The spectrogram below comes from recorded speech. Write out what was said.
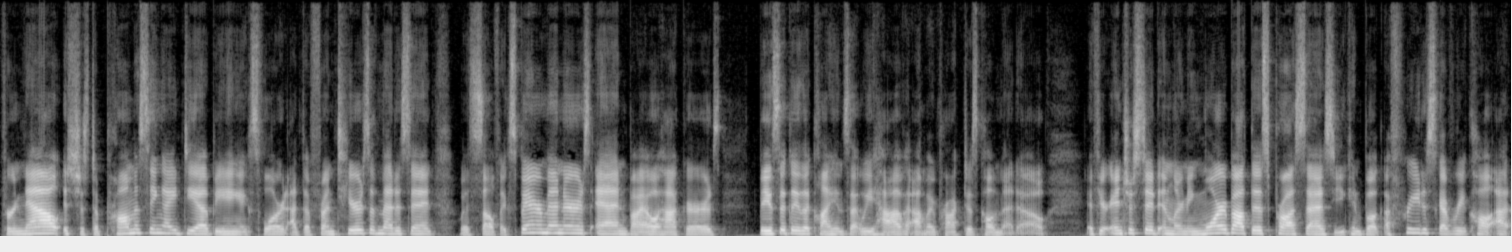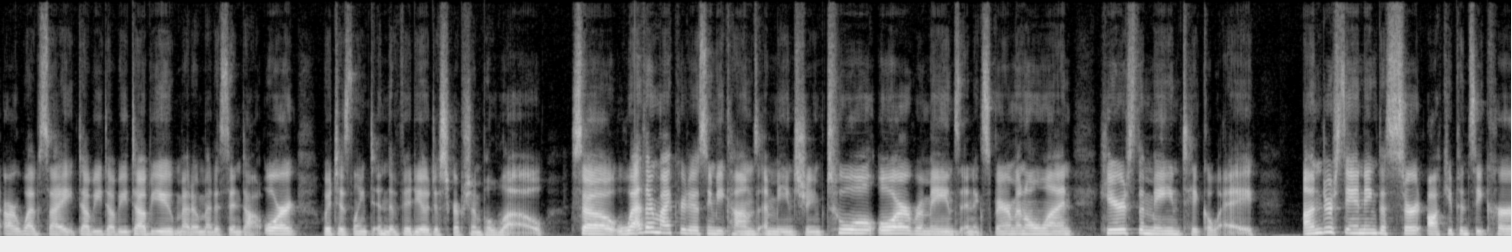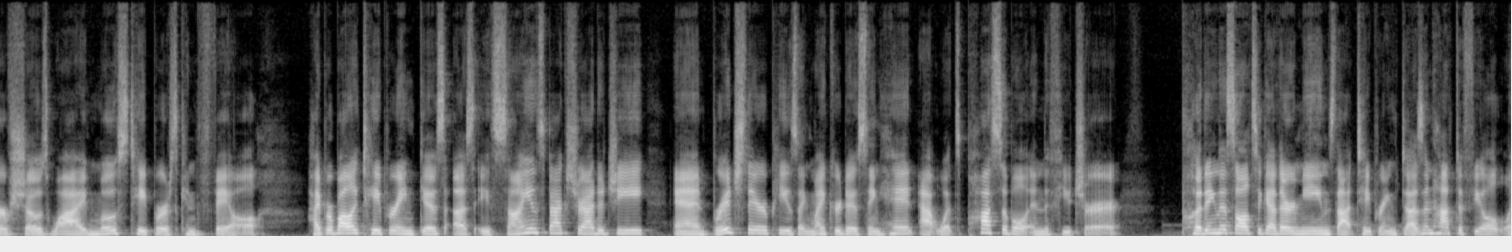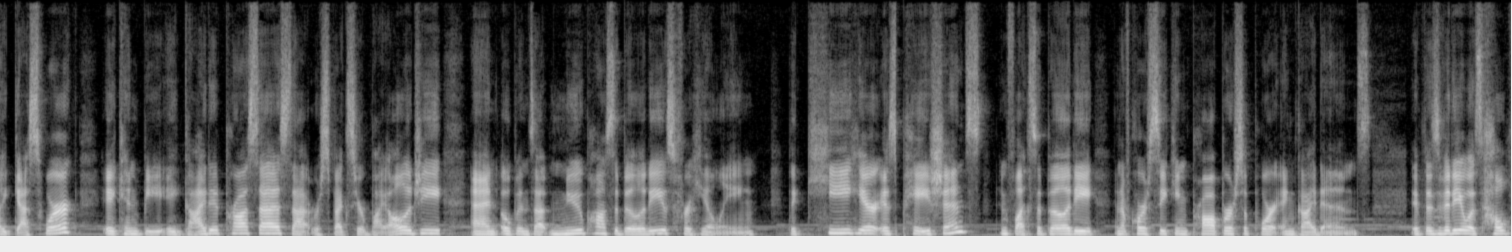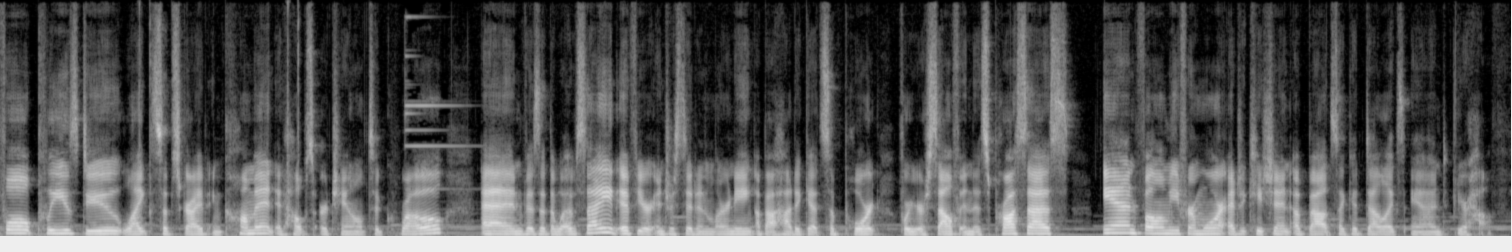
For now, it's just a promising idea being explored at the frontiers of medicine with self experimenters and biohackers, basically the clients that we have at my practice called Meadow. If you're interested in learning more about this process, you can book a free discovery call at our website, www.meadowmedicine.org, which is linked in the video description below. So, whether microdosing becomes a mainstream tool or remains an experimental one, here's the main takeaway. Understanding the SERT occupancy curve shows why most tapers can fail. Hyperbolic tapering gives us a science backed strategy, and bridge therapies like microdosing hint at what's possible in the future. Putting this all together means that tapering doesn't have to feel like guesswork. It can be a guided process that respects your biology and opens up new possibilities for healing. The key here is patience and flexibility, and of course, seeking proper support and guidance. If this video was helpful, please do like, subscribe, and comment. It helps our channel to grow. And visit the website if you're interested in learning about how to get support for yourself in this process and follow me for more education about psychedelics and your health.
